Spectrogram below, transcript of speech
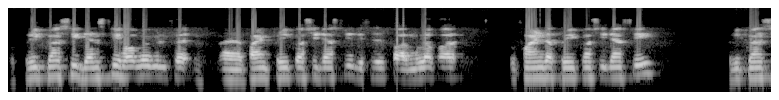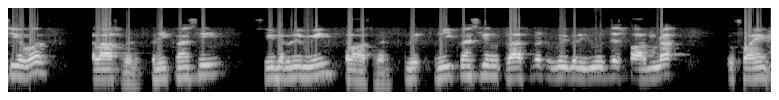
So frequency density how we will uh, find frequency density this is formula for to find the frequency density frequency over class width frequency CW mean class width. Frequency of class width, we will use this formula to find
